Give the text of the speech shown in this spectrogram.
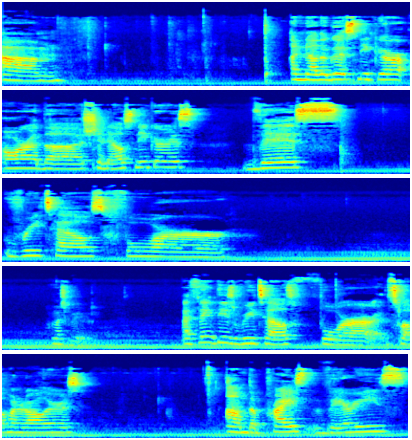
Um, another good sneaker are the Chanel sneakers. This retails for how much maybe? I think these retails for $1,200. Um, the price varies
